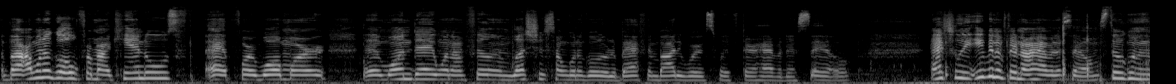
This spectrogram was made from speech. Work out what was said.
But I want to go for my candles at for Walmart. And one day when I'm feeling luscious, I'm gonna go to the Bath and Body Works if they're having a sale. Actually, even if they're not having a sale, I'm still gonna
